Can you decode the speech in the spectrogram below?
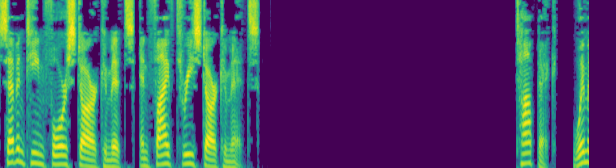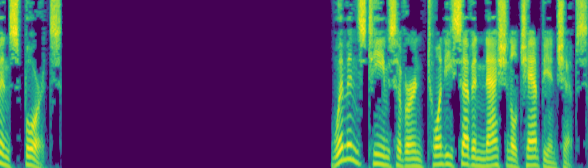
17 four star commits, and five three star commits. Women's sports Women's teams have earned 27 national championships.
